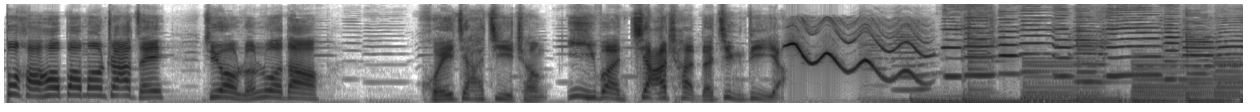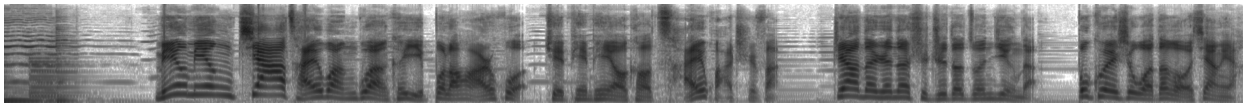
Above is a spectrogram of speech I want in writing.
不好好帮忙抓贼，就要沦落到回家继承亿万家产的境地呀！明明家财万贯可以不劳而获，却偏偏要靠才华吃饭，这样的人呢是值得尊敬的，不愧是我的偶像呀！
